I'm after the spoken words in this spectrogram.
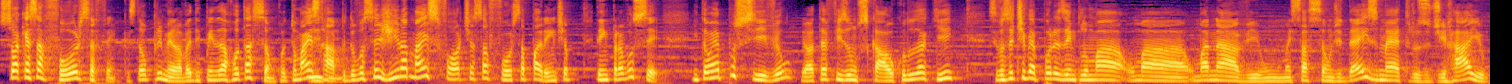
Só que essa força, Fê, questão primeiro, ela vai depender da rotação. Quanto mais rápido você gira, mais forte essa força aparente tem para você. Então é possível, eu até fiz uns cálculos aqui. Se você tiver, por exemplo, uma, uma, uma nave, uma estação de 10 metros de raio,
